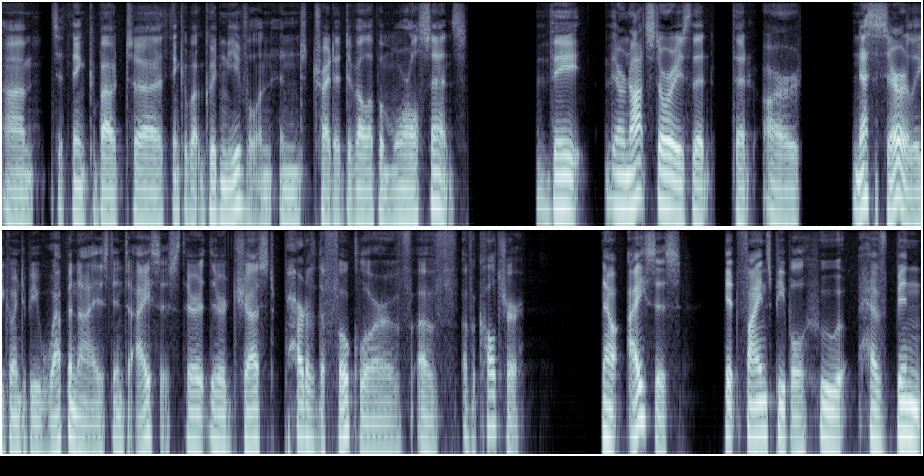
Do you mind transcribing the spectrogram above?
um, to think about, uh, think about good and evil and, and try to develop a moral sense. They, they're not stories that, that are necessarily going to be weaponized into ISIS. They're, they're just part of the folklore of, of, of a culture. Now, ISIS, it finds people who have been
